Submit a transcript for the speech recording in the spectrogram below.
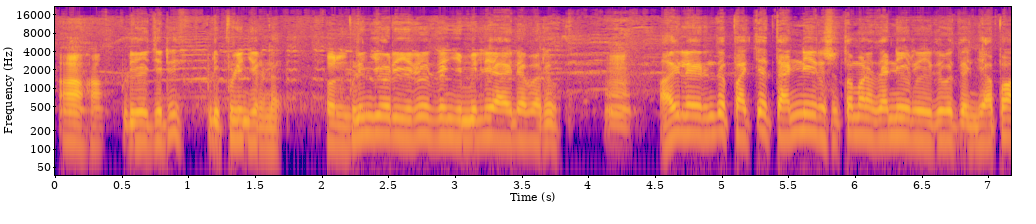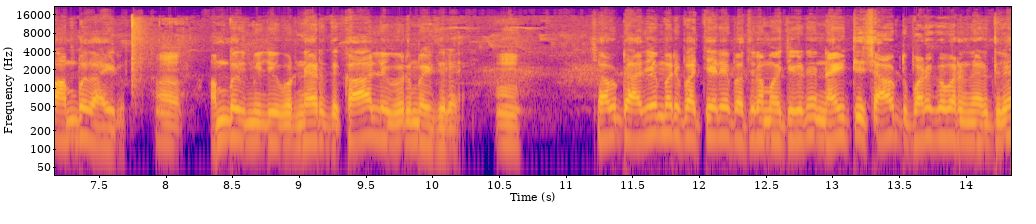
ஆஹா. இப்படி வச்சுட்டு இப்படி புளிஞ்சிடணும் புளிஞ்சு ஒரு இருபத்தஞ்சி மில்லி அதில் வரும். ம். அதில் இருந்து பச்சை தண்ணீர் சுத்தமான தண்ணி ஒரு இருபத்தஞ்சி அப்போ ஐம்பது ஆயிரும் ஐம்பது மில்லி ஒரு நேரத்துக்கு காலைல வெறும் ம். சாப்பிட்டு அதே மாதிரி பச்சையிலே பத்திரமா வச்சுக்கிட்டு நைட்டு சாப்பிட்டு படுக்க வர நேரத்தில்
